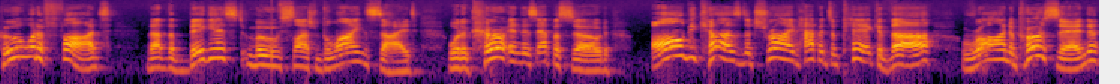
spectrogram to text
who would have thought that the biggest move slash blindside would occur in this episode all because the tribe happened to pick the wrong person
